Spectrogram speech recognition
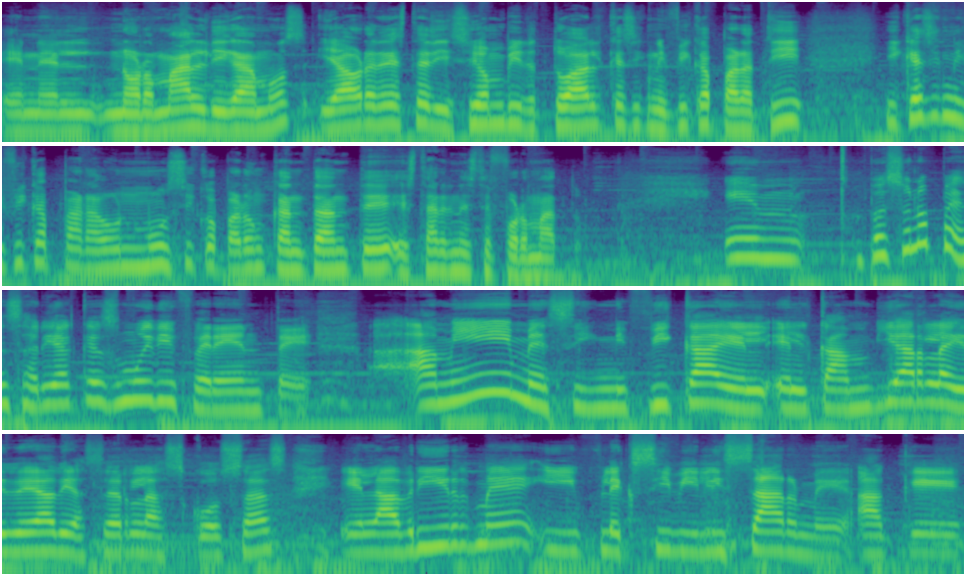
en el normal, digamos, y ahora en esta edición virtual, ¿qué significa para ti? ¿Y qué significa para un músico, para un cantante estar en este formato? Eh, pues uno pensaría que es muy diferente. A mí me significa el, el, cambiar la idea de hacer las cosas, el abrirme y flexibilizarme a que,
